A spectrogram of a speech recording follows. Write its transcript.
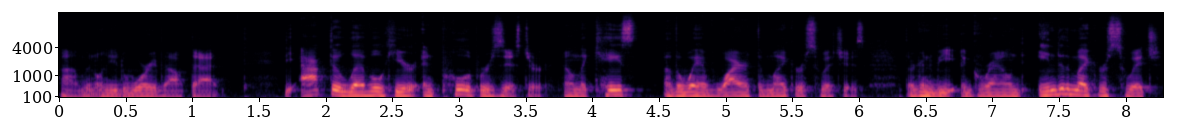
Um, we don't need to worry about that. The active level here and pull-up resistor. Now in the case of the way I've wired the micro switches, they're gonna be a ground into the micro switch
